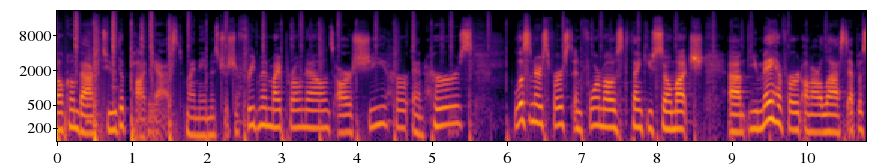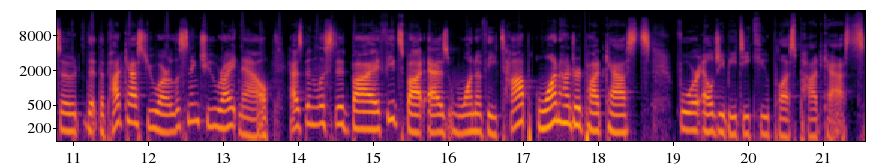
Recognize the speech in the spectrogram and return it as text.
Welcome back to the podcast. My name is Tricia Friedman. My pronouns are she, her, and hers. Listeners, first and foremost, thank you so much. Um, you may have heard on our last episode that the podcast you are listening to right now has been listed by FeedSpot as one of the top 100 podcasts for LGBTQ plus podcasts.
